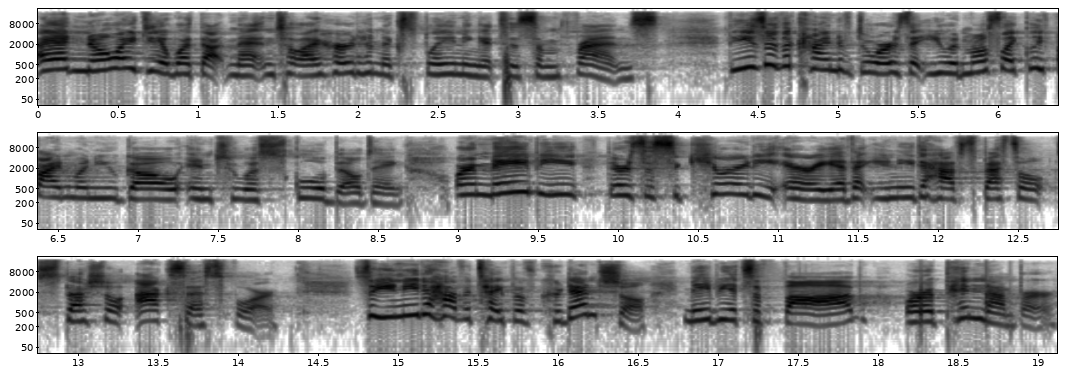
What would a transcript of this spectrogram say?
I had no idea what that meant until I heard him explaining it to some friends. These are the kind of doors that you would most likely find when you go into a school building. Or maybe there's a security area that you need to have special, special access for. So you need to have a type of credential. Maybe it's a fob or a PIN number.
